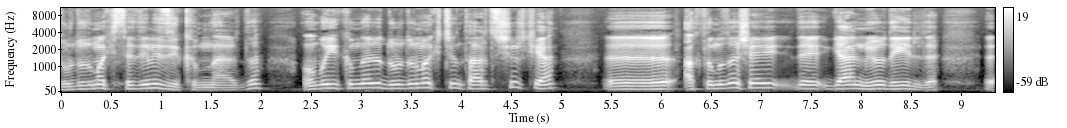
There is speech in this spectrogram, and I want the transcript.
durdurmak istediğimiz yıkımlardı. Ama bu yıkımları durdurmak için tartışırken e, aklımıza şey de gelmiyor değildi. E,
